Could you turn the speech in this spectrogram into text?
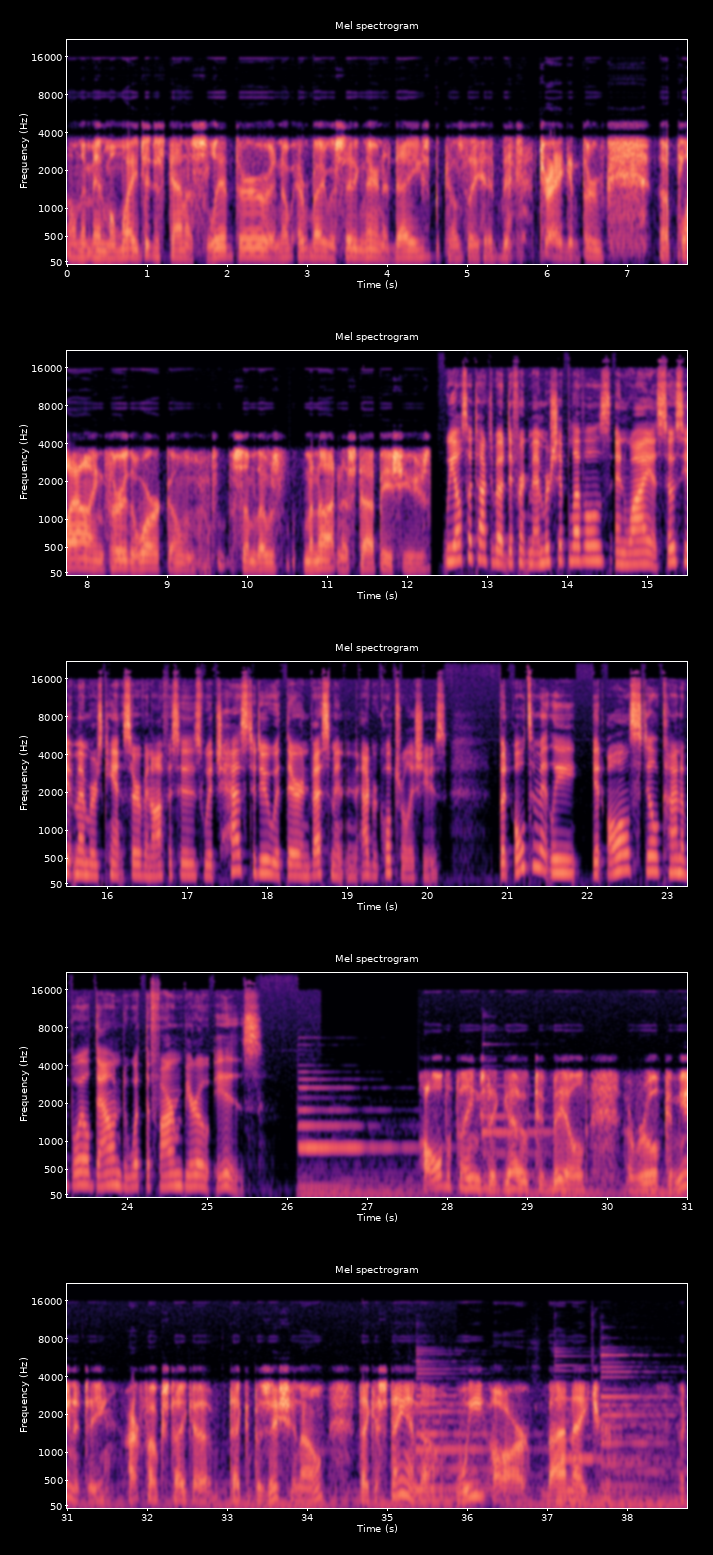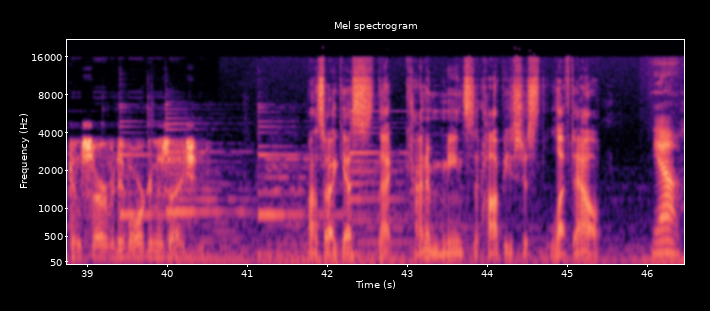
on that minimum wage. It just kind of slid through, and everybody was sitting there in a daze because they had been dragging through, uh, plowing through the work on some of those monotonous type issues. We also talked about different membership levels and why associate members can't serve in offices, which has to do with their investment in agricultural issues. But ultimately, it all still kind of boiled down to what the Farm Bureau is all the things that go to build a rural community, our folks take a take a position on, take a stand on. We are by nature a conservative organization. Well, so I guess that kind of means that Hoppy's just left out. Yeah.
